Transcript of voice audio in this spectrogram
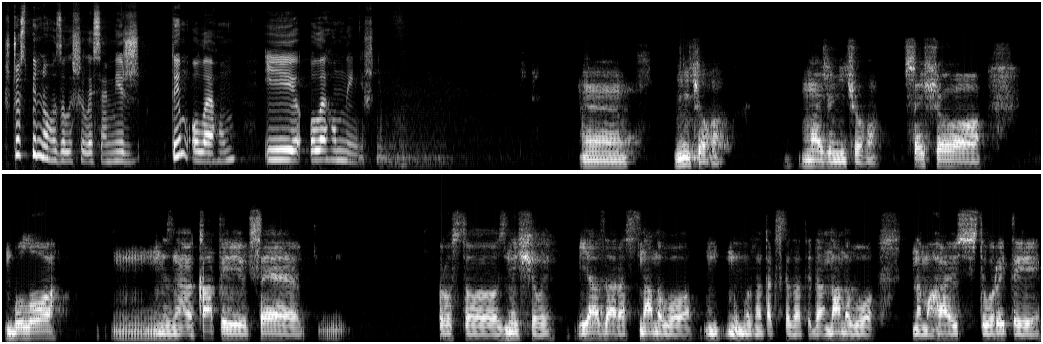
Що спільного залишилося між тим Олегом і Олегом нинішнім? Е, нічого, майже нічого. Все, що було, не знаю, кати, все просто знищили. Я зараз наново, ну можна так сказати, да, наново намагаюсь створити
